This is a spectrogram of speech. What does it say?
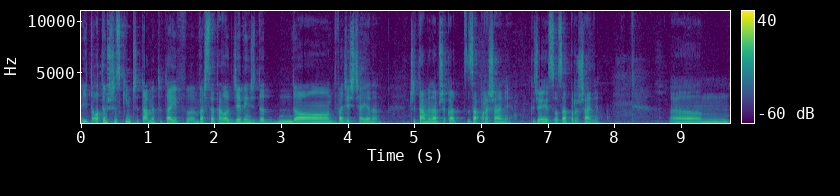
I to, o tym wszystkim czytamy tutaj w wersetach od 9 do, do 21. Czytamy na przykład zapraszanie, gdzie jest o zaproszeniu. Um,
